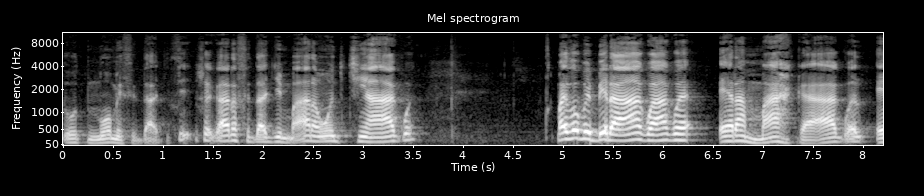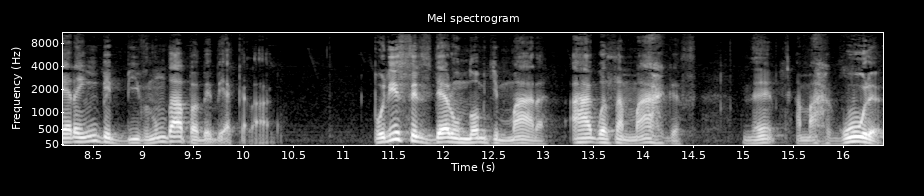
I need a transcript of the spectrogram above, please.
outro nome a cidade. Chegaram à cidade de Mara, onde tinha água, mas ao beber a água, a água era amarga, a água era imbebível, não dá para beber aquela água. Por isso eles deram o nome de Mara, águas amargas, né? amargura.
